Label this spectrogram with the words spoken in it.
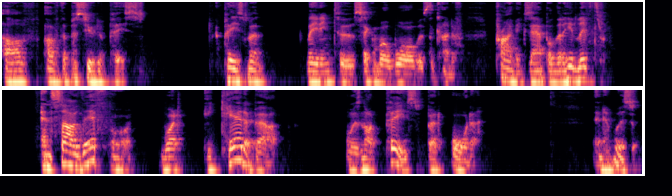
of, of the pursuit of peace. Appeasement leading to the Second World War was the kind of prime example that he lived through. And so, therefore, what he cared about was not peace, but order. And it was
